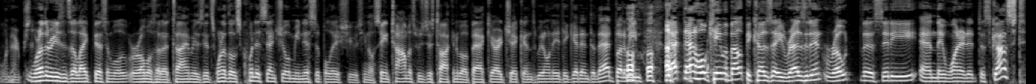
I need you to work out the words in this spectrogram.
100%. One of the reasons I like this, and we are almost out of time, is it's one of those quintessential municipal issues. You know, St. Thomas was just talking about backyard chickens. We don't need to get into that, but I mean, that that whole came about because a resident wrote the city and they wanted it discussed,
